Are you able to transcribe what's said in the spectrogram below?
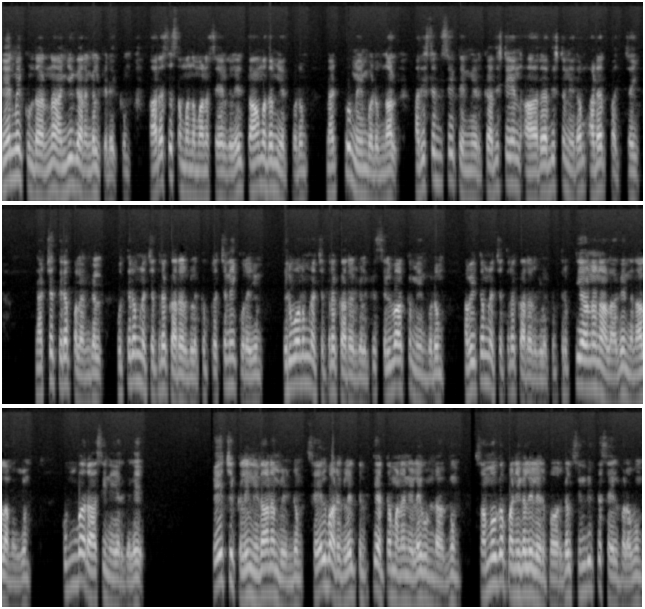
நேர்மைக்குண்டான அங்கீகாரங்கள் கிடைக்கும். அரசு சம்பந்தமான செயல்களில் தாமதம் ஏற்படும். நட்பு மேம்படும் நாள். அதிர்ஷ்ட திசை தென்மேற்கு அதிர்ஷ்ட எண் ஆறு அதிர்ஷ்ட நிறம் அடர் பச்சை. நட்சத்திர பலன்கள். உத்திரம் நட்சத்திரக்காரர்களுக்கு பிரச்சனை குறையும். திருவோணம் நட்சத்திரக்காரர்களுக்கு செல்வாக்கு மேம்படும். அவிட்டம் நட்சத்திரக்காரர்களுக்கு திருப்தியான நாளாக இந்த நாள் அமையும். கும்ப ராசி நேயர்களே பேச்சுக்களில் நிதானம் வேண்டும். செயல்பாடுகளில் திருப்தியற்ற மனநிலை உண்டாகும். சமூக பணிகளில் இருப்பவர்கள் சிந்தித்து செயல்படவும்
